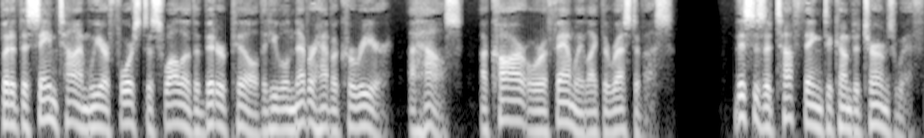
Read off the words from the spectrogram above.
but at the same time, we are forced to swallow the bitter pill that he will never have a career, a house, a car, or a family like the rest of us. This is a tough thing to come to terms with.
